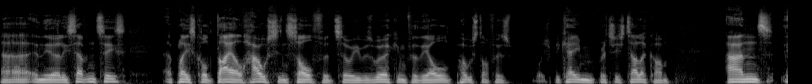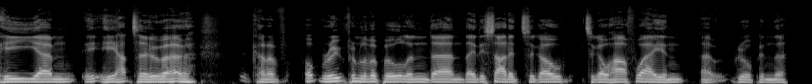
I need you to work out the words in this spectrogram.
uh, in the early 70s, a place called Dial House in Salford. So he was working for the old post office, which became British Telecom. And he um, he, he had to uh, kind of uproot from Liverpool, and um, they decided to go to go halfway, and uh, grew up in the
